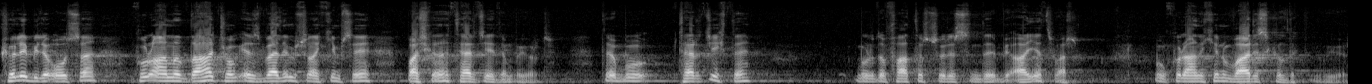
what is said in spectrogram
köle bile olsa Kur'an'ı daha çok ezberlemiş olan kimseye başkana tercih edin buyurdu. Tabi bu tercih de burada Fatır suresinde bir ayet var. Bu Kur'an-ı Kerim varis kıldık buyuruyor.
